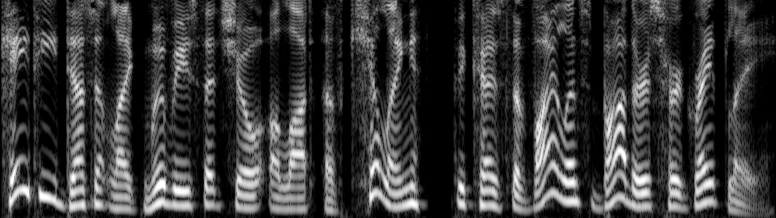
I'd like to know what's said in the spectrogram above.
Katie doesn't like movies that show a lot of killing because the violence bothers her greatly.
